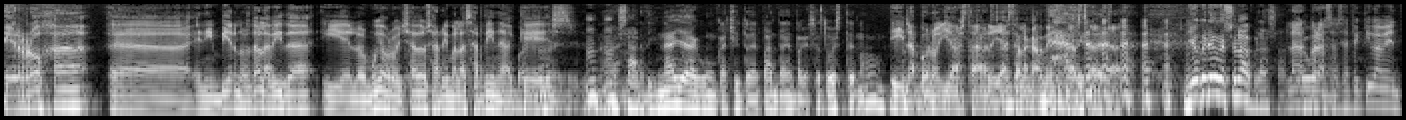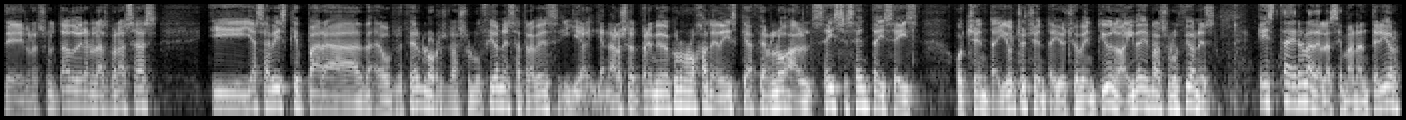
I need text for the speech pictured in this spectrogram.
Es roja, eh, en invierno nos da la vida y en los muy aprovechados arrima la sardina, que es... La sardina ya con un cachito de pan también para que se tueste, ¿no? Y la, bueno, ya está, ya está la carne. ya está, ya. Yo creo que son las brasas. Las bueno. brasas, efectivamente. El resultado eran las brasas. Y ya sabéis que para ofrecer las soluciones a través y ganaros el premio de Cruz Roja tenéis que hacerlo al 666 88 88 21. Ahí dais las soluciones. Esta era la de la semana anterior.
